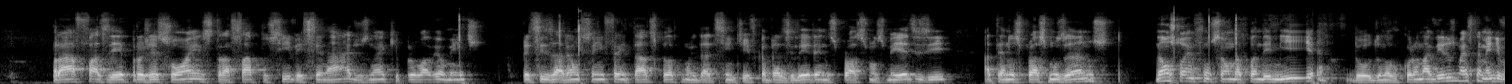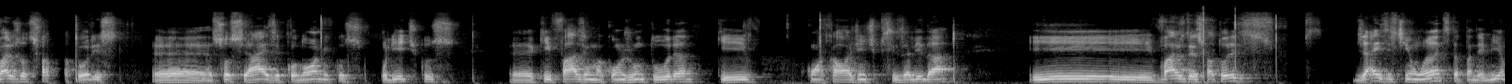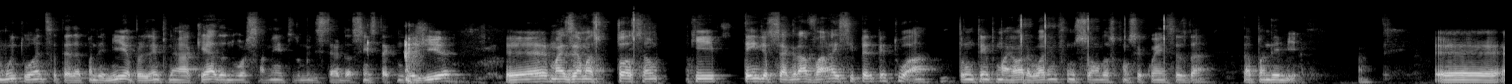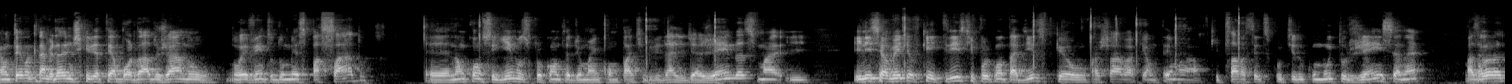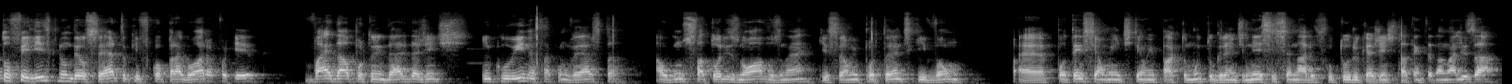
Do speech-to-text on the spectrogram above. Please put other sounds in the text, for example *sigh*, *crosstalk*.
para fazer projeções, traçar possíveis cenários, né, que provavelmente precisarão ser enfrentados pela comunidade científica brasileira nos próximos meses e até nos próximos anos, não só em função da pandemia do, do novo coronavírus, mas também de vários outros fatores é, sociais, econômicos, políticos, é, que fazem uma conjuntura que, com a qual a gente precisa lidar. E vários desses fatores já existiam antes da pandemia, muito antes até da pandemia, por exemplo, né, a queda no orçamento do Ministério da Ciência e Tecnologia, é, mas é uma situação que tende a se agravar e se perpetuar por um tempo maior agora em função das consequências da, da pandemia. É, é, um tema que, na verdade, a gente queria ter abordado já no, no evento do mês passado, é, não conseguimos por conta de uma incompatibilidade de agendas, mas inicialmente eu fiquei triste por conta disso, porque eu achava que é um tema que precisava ser discutido com muita urgência, né? Mas agora estou feliz que não deu certo, que ficou para agora, porque vai dar a oportunidade da gente incluir nessa conversa alguns fatores novos, né, que são importantes, que vão é, potencialmente ter um impacto muito grande nesse cenário futuro que a gente está tentando analisar,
